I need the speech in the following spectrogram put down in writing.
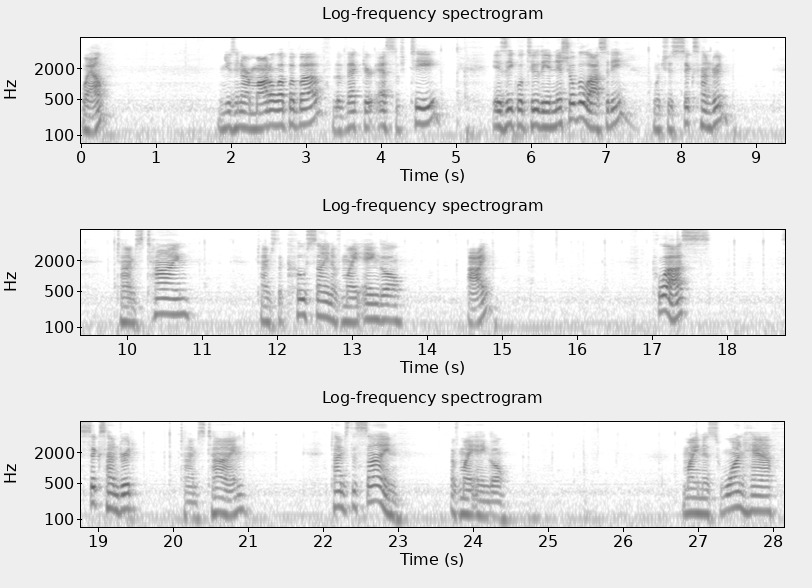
Well, using our model up above, the vector s of t is equal to the initial velocity, which is 600, times time times the cosine of my angle i plus 600 times time times the sine of my angle minus 1 half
